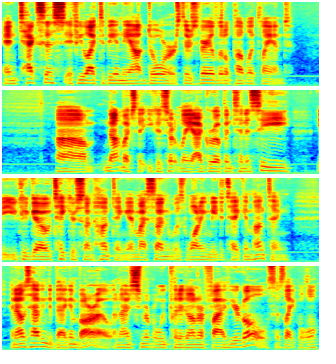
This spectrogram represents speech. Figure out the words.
In Texas, if you like to be in the outdoors, there's very little public land. Um, not much that you could certainly. I grew up in Tennessee that you could go take your son hunting, and my son was wanting me to take him hunting, and I was having to beg and borrow. And I just remember we put it on our five-year goals. I was like, well,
